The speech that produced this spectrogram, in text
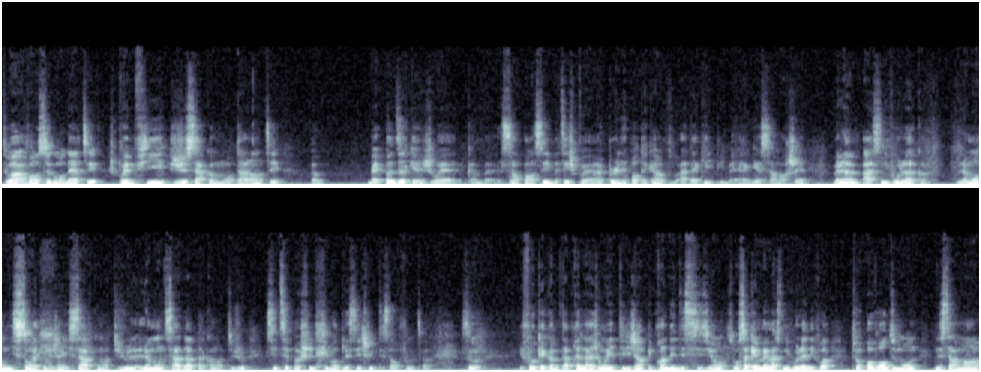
tu vois, avant au secondaire, tu sais, je pouvais me fier juste à comme mon talent, tu sais. Comme, ben, pas dire que je jouais comme euh, sans penser, mais tu sais, je pouvais un peu n'importe quand attaquer, puis ben, I guess ça marchait. Mais là, à ce niveau-là, comme, le monde, ils sont intelligents, ils savent comment tu joues. Le, monde s'adapte à comment tu joues. Si tu sais pas shoot, ils vont te laisser shoot, ils s'en foutent, tu. So, il faut que comme tu apprennes à jouer intelligent puis prendre des décisions. C'est pour ça que même à ce niveau-là, des fois, tu vas pas voir du monde nécessairement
